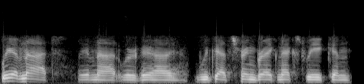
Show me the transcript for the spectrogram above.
We have not. We have not. We're uh, we've got spring break next week, and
